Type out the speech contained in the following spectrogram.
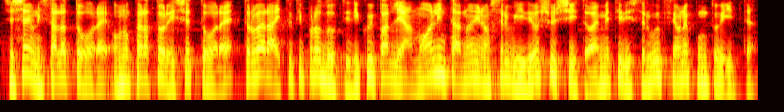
Se sei un installatore o un operatore di settore, troverai tutti i prodotti di cui parliamo all'interno dei nostri video sul sito mtdistribuzione.it.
